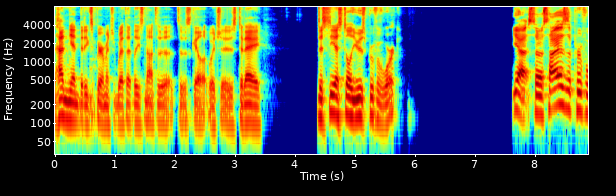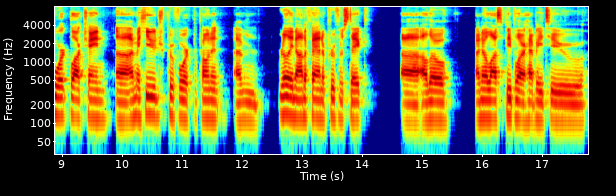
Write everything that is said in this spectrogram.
hadn't yet been experimented with, at least not to the to the scale at which it is today. Does Sia still use proof of work? Yeah, so Sia is a proof of work blockchain. Uh, I'm a huge proof of work proponent. I'm really not a fan of proof of stake, uh, although I know lots of people are happy to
